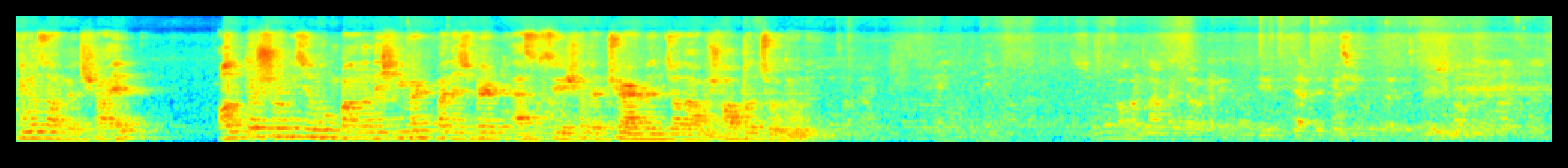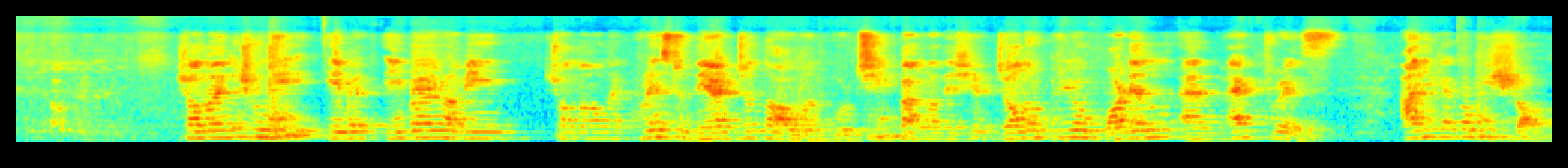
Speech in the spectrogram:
ফিরোজ আহমেদ সাহেব অন্তঃসবীজ এবং বাংলাদেশ ইভেন্ট ম্যানেজমেন্ট অ্যাসোসিয়েশনের চেয়ারম্যান জনাব শপথ চৌধুরী। সম্মানিত সুধী এবার আমি সম্মাননা ক্রেস্ট নেয়ার জন্য আহ্বান করছি বাংলাদেশের জনপ্রিয় model and actress Anika Kabir Shokh.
